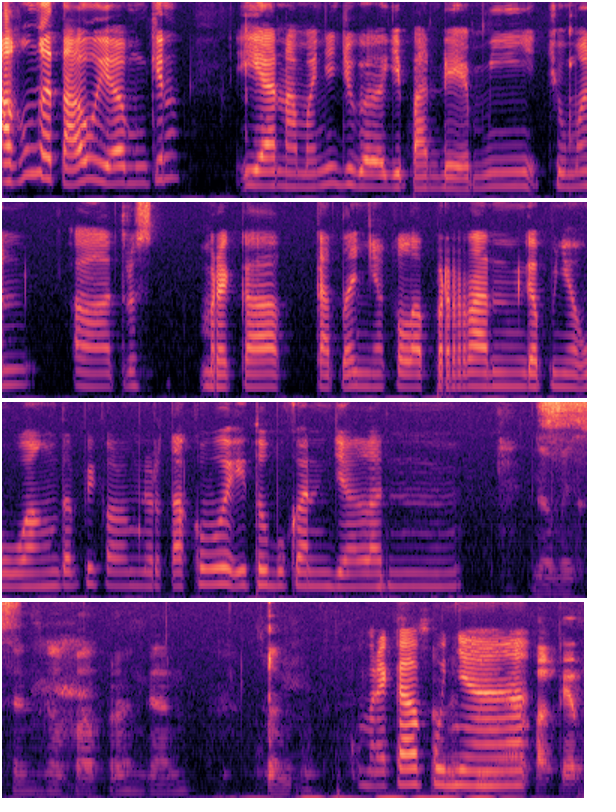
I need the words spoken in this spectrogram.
Aku nggak tahu ya mungkin iya namanya juga lagi pandemi. Cuman eh, terus mereka katanya kelaparan nggak punya uang. Tapi kalau menurut aku itu bukan jalan nggak make sense kalau kelaparan kan? Mereka punya paket.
